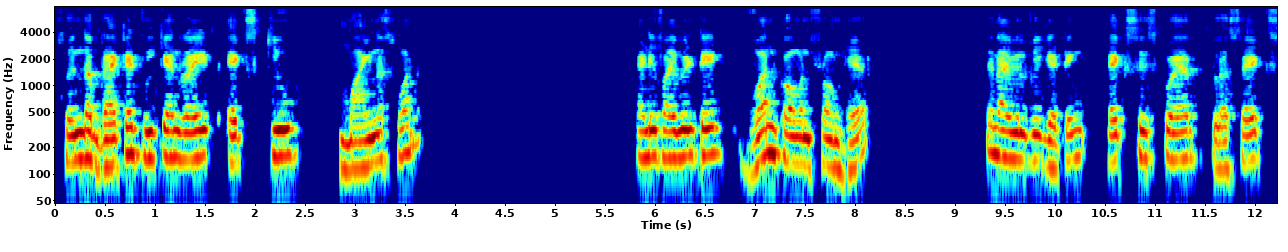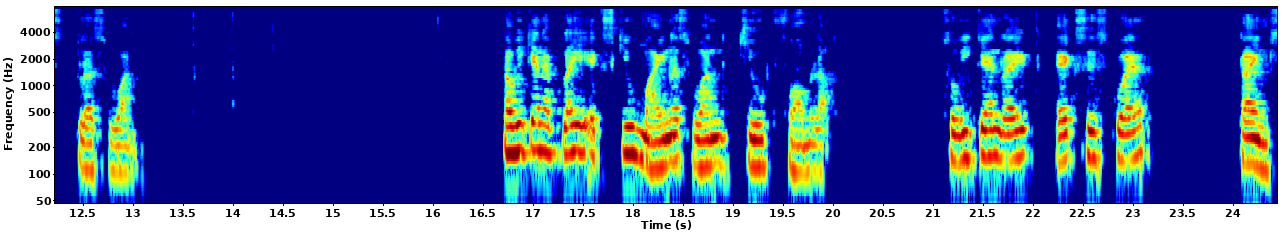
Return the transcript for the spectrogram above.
So in the bracket we can write x cube minus 1. And if I will take 1 common from here, then I will be getting x square plus x plus 1. Now we can apply x cube minus 1 cube formula. So we can write x square times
